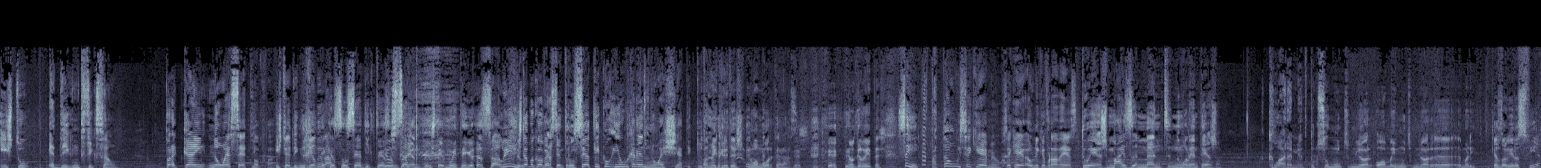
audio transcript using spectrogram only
isto é digno de ficção. Para quem não é cético, Opa. isto é digno de realidade. É que eu sou cético, tu és eu um sei. crente. Isto é muito engraçado. É lindo. Isto é uma conversa entre um cético e um crente. Tu não és cético, tu também acreditas no amor, caraças. Não acreditas? Sim. Epá, então isso é que é, meu. Isso é que é, a única verdade é essa. Tu és mais amante no Alentejo? Claramente, porque sou muito melhor homem e muito melhor uh, marido. Queres ouvir a Sofia?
